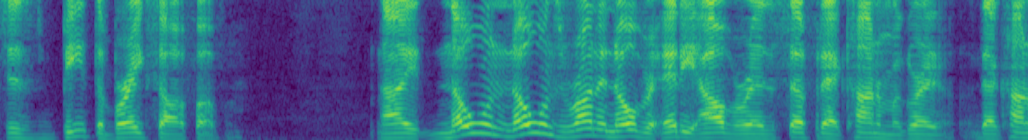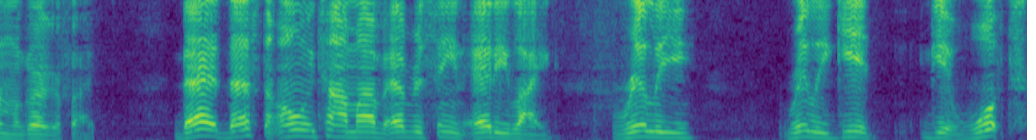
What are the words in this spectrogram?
just beat the brakes off of him. Like no one no one's running over Eddie Alvarez except for that Conor McGregor that Conor McGregor fight. That that's the only time I've ever seen Eddie like really really get get whooped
